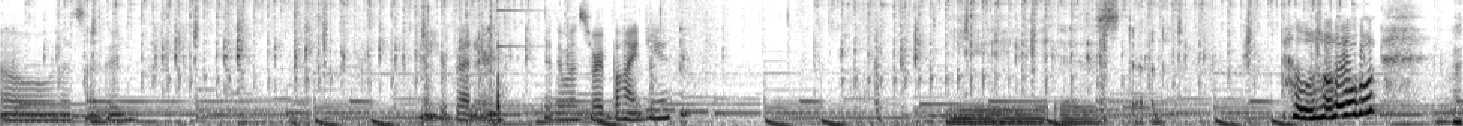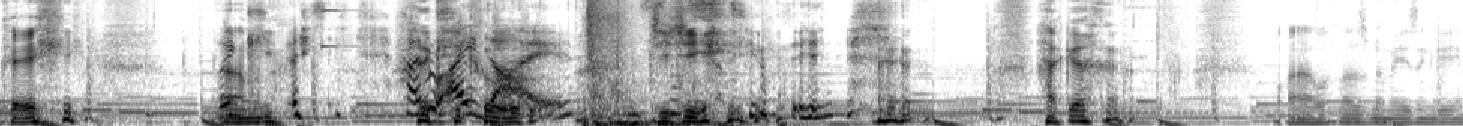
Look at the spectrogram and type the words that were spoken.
Oh, that's not good. You're better. The other one's right behind you. He is dead. Hello? Okay. Like, Um, how do okay, I cool. die? This is so GG. stupid. Hacker. wow, that was an amazing game.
